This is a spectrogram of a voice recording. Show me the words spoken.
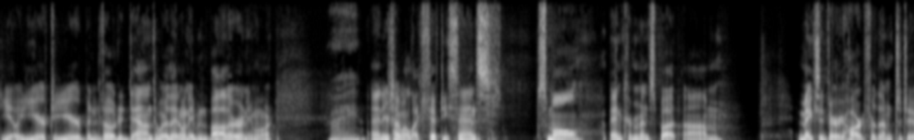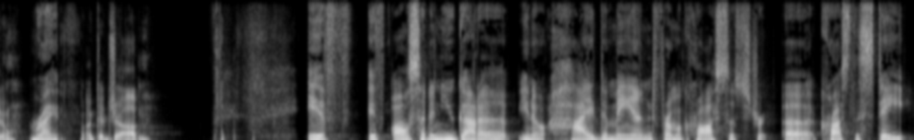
you know, year to year been voted down to where they don't even bother anymore. Right. And you're talking about like 50 cents, small increments, but um, it makes it very hard for them to do Right. a good job. if if all of a sudden you got a you know high demand from across the str- uh, across the state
